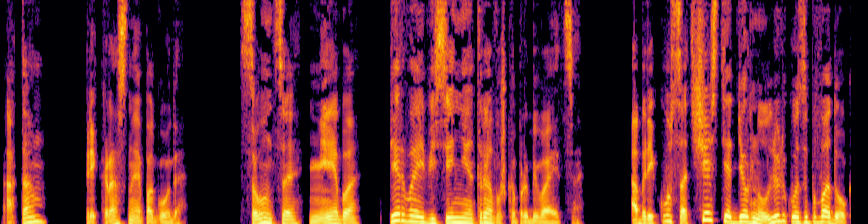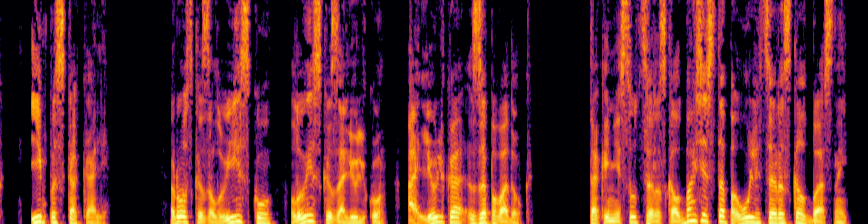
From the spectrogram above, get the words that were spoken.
а там прекрасная погода. Солнце, небо, первая весенняя травушка пробивается. Абрикос от счастья дернул люльку за поводок, и поскакали. Роска за Луиску, Луиска за люльку, а люлька за поводок. Так и несутся расколбасисто по улице расколбасной,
